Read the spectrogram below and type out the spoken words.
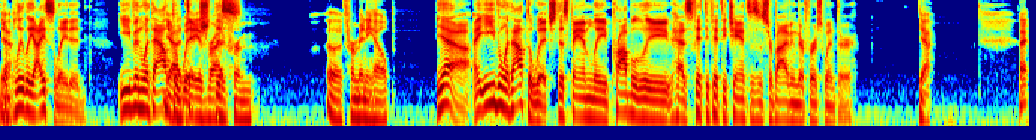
Yeah. completely isolated, even without yeah, the witch. days ride this- from uh, from any help. Yeah, even without the witch, this family probably has 50-50 chances of surviving their first winter. Yeah, I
